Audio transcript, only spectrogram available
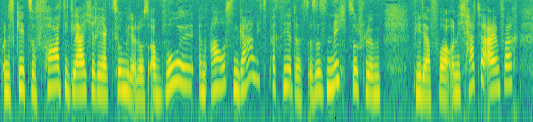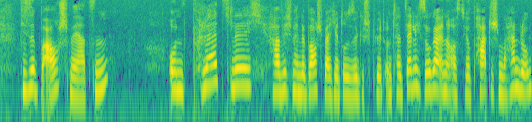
Und es geht sofort die gleiche Reaktion wieder los, obwohl im Außen gar nichts passiert ist. Es ist nicht so schlimm wie davor. Und ich hatte einfach diese Bauchschmerzen und plötzlich habe ich meine Bauchspeicheldrüse gespürt und tatsächlich sogar in einer osteopathischen Behandlung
